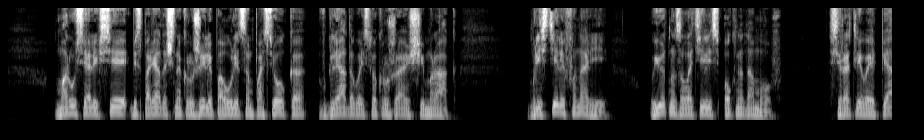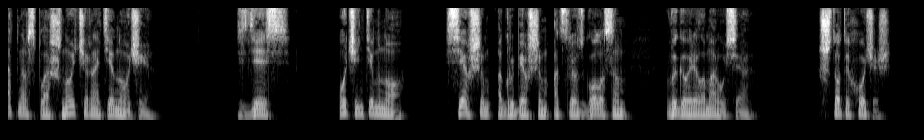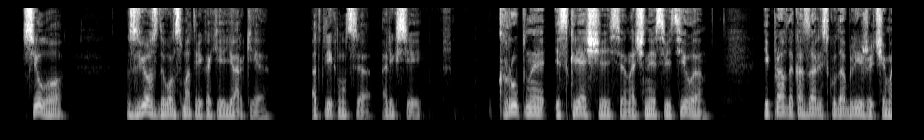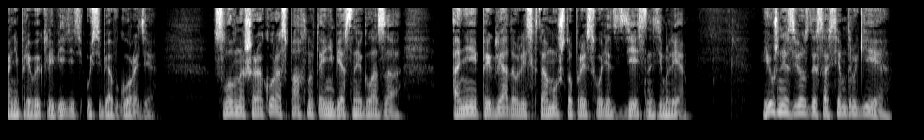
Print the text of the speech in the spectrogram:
Маруся и Алексей беспорядочно кружили по улицам поселка, вглядываясь в окружающий мрак. Блестели фонари, уютно золотились окна домов. Сиротливые пятна в сплошной черноте ночи. «Здесь очень темно», — севшим, огрубевшим от слез голосом выговорила Маруся. «Что ты хочешь? Село. Звезды, вон смотри, какие яркие!» — откликнулся Алексей. Крупные искрящиеся ночные светила и правда казались куда ближе, чем они привыкли видеть у себя в городе. Словно широко распахнутые небесные глаза, они приглядывались к тому, что происходит здесь, на земле. Южные звезды совсем другие,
